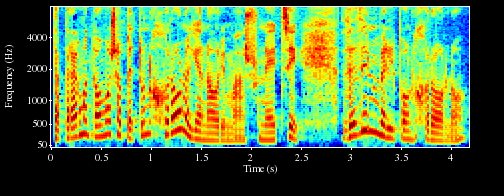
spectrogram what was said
τα πράγματα όμως απαιτούν χρόνο για να οριμάσουν, έτσι. Δεν δίνουμε λοιπόν χρόνο,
